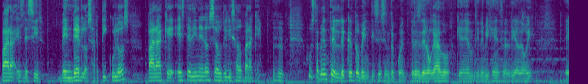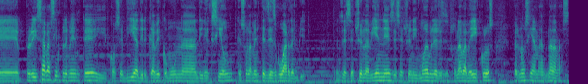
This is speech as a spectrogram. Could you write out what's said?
para, es decir, vender los artículos para que este dinero sea utilizado para qué? Justamente el decreto 2653 derogado, que ya no tiene vigencia el día de hoy, eh, priorizaba simplemente y concebía DIRCABE como una dirección que solamente desguarda el bien. Recepciona bienes, recepciona inmuebles, recepcionaba vehículos, pero no hacía nada más.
